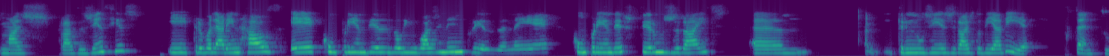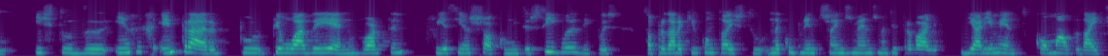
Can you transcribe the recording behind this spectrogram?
mais para as agências e trabalhar in-house é compreender a linguagem da empresa, nem é compreender os termos gerais, um, terminologias gerais do dia a dia. Portanto, isto de entrar por, pelo ADN Vorten foi assim um choque com muitas siglas e depois só para dar aqui o contexto, na componente de Change Management eu trabalho diariamente com malta da IT,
